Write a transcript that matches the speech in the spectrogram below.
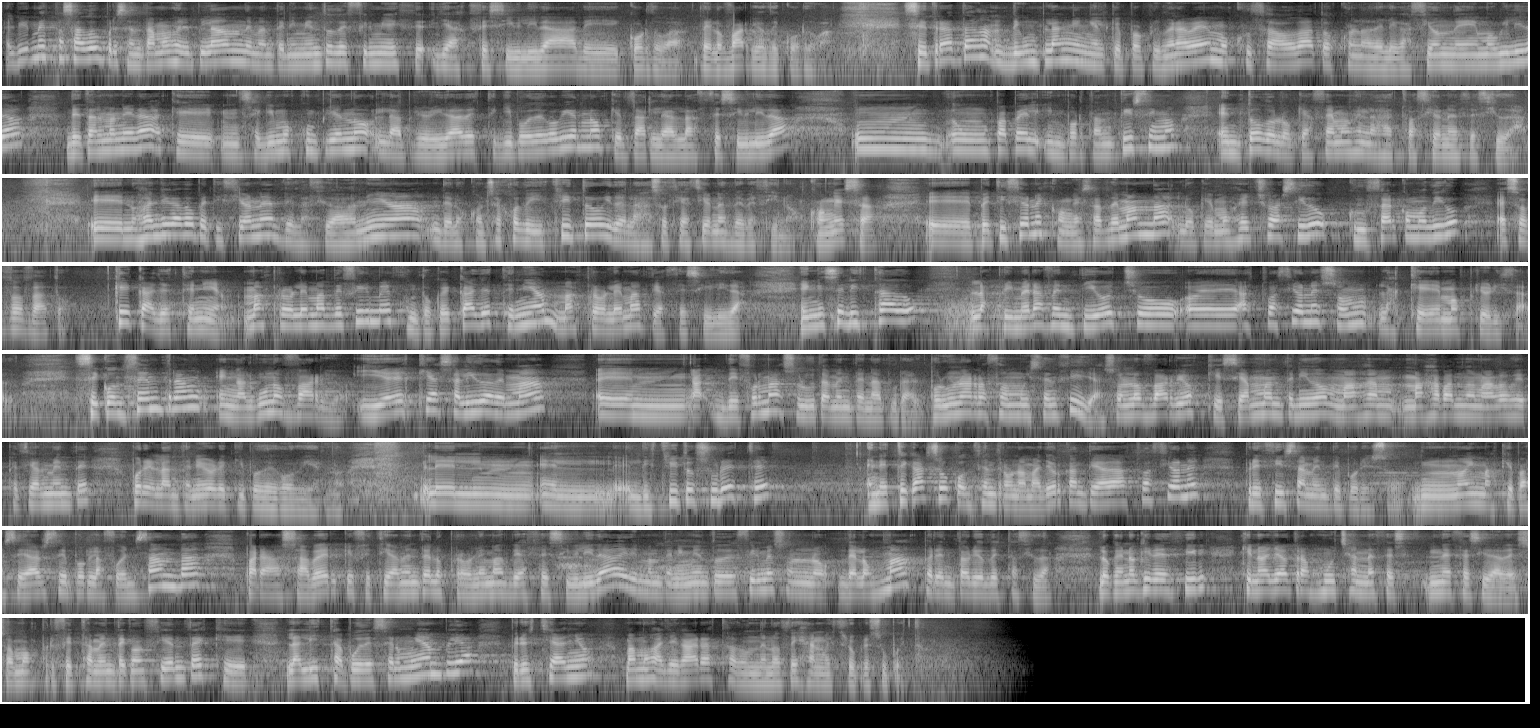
El viernes pasado presentamos el plan de mantenimiento de firme y accesibilidad de Córdoba, de los barrios de Córdoba. Se trata de un plan en el que por primera vez hemos cruzado datos con la Delegación de Movilidad, de tal manera que mm, seguimos cumpliendo la prioridad de este equipo de gobierno, que es darle a la accesibilidad un, un papel importantísimo en todo lo que hacemos en las actuaciones de ciudad. Eh, nos han llegado peticiones de la ciudadanía, de los consejos de distrito y de las asociaciones de vecinos. Con esas eh, peticiones, con esas demandas, lo que hemos hecho ha sido cruzar, como digo, esos dos datos qué calles tenían más problemas de firme junto a qué calles tenían más problemas de accesibilidad. En ese listado las primeras 28 eh, actuaciones son las que hemos priorizado. Se concentran en algunos barrios y es que ha salido además Em, de forma absolutamente natural, por una razón muy sencilla, son los barrios que se han mantenido más, más abandonados especialmente por el anterior equipo de gobierno. el distrito sureste en este caso concentra una mayor cantidad de actuaciones precisamente por eso. No hay más que pasearse por la Fuensanta para saber que efectivamente los problemas de accesibilidad y de mantenimiento de firmes son de los más perentorios de esta ciudad. Lo que no quiere decir que no haya otras muchas necesidades. Somos perfectamente conscientes que la lista puede ser muy amplia, pero este año vamos a llegar hasta donde nos deja nuestro presupuesto.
